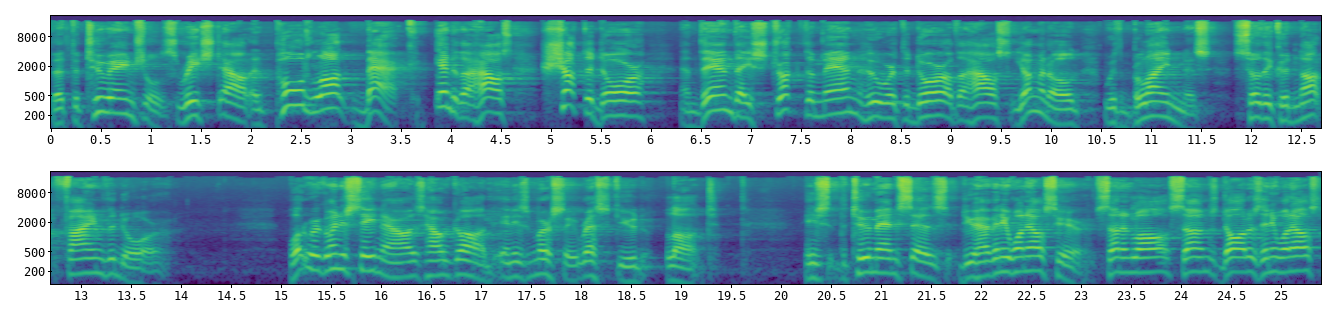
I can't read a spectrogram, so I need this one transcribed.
that the two angels reached out and pulled Lot back into the house, shut the door, and then they struck the men who were at the door of the house, young and old, with blindness, so they could not find the door. What we're going to see now is how God, in His mercy, rescued Lot. He's, the two men says, Do you have anyone else here? Son-in-law, sons, daughters, anyone else?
